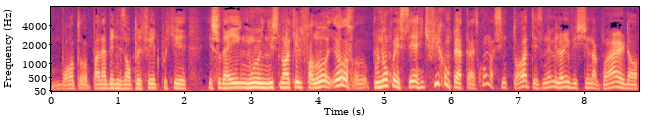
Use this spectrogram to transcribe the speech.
volto a parabenizar o prefeito, porque isso daí, no início, na hora que ele falou, eu, por não conhecer, a gente fica um pé atrás. Como assim, totens? Não é melhor investir na guarda ou,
